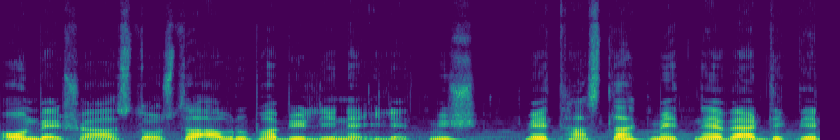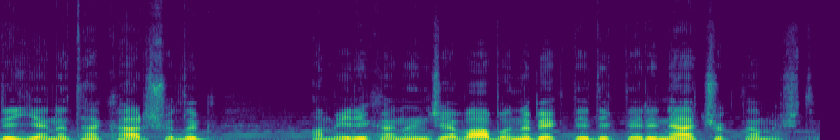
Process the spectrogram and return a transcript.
15 Ağustos'ta Avrupa Birliği'ne iletmiş ve taslak metne verdikleri yanıta karşılık Amerika'nın cevabını beklediklerini açıklamıştı.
